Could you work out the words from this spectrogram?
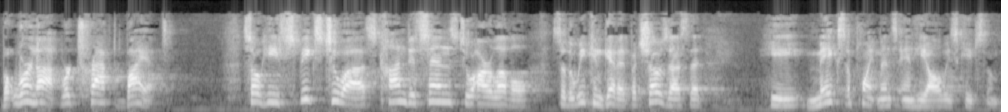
But we're not. We're trapped by it. So he speaks to us, condescends to our level so that we can get it, but shows us that he makes appointments and he always keeps them.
